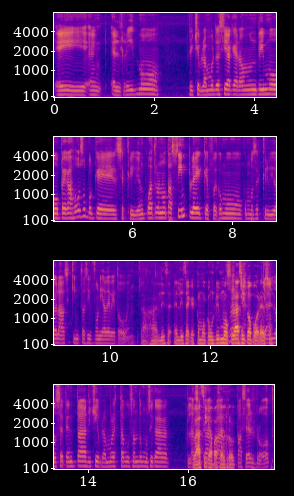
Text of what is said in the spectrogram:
Y en el ritmo, Richie Blackmore decía que era un ritmo pegajoso porque se escribió en cuatro notas simples, que fue como, como se escribió la quinta sinfonía de Beethoven. Ajá, él dice, él dice que es como que un ritmo O sea, clásico ya- por Ya eso. en los 70 Richie Blackmore estaba usando música clásica, Clásica para hacer rock. para hacer rock.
